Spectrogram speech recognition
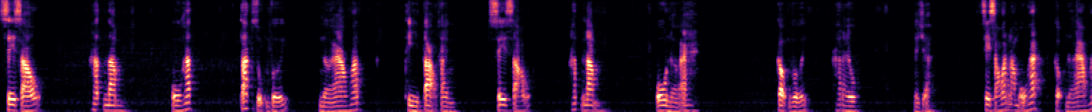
C6 H5 OH tác dụng với NaOH thì tạo thành C6 H5 ONA cộng với H2O. Được chưa? C6H5OH cộng NaOH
